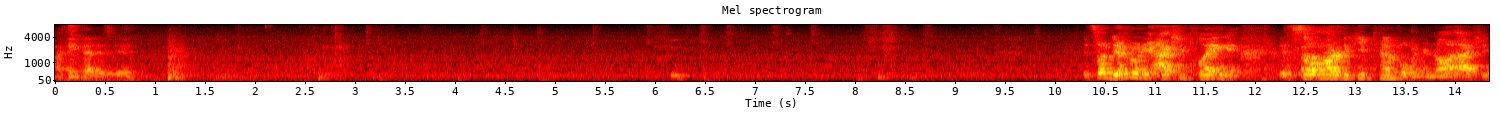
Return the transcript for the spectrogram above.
I think that is good. It's so different when you're actually playing it. It's so uh-huh. hard to keep tempo when you're not actually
